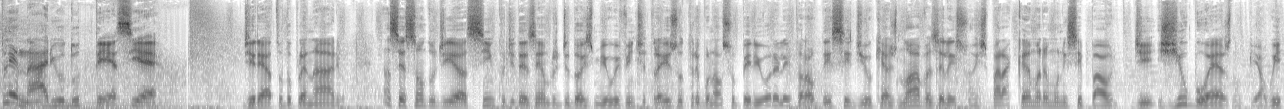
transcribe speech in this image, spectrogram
plenário do TSE. Direto do plenário. Na sessão do dia 5 de dezembro de 2023, o Tribunal Superior Eleitoral decidiu que as novas eleições para a Câmara Municipal de Gilboés, no Piauí,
